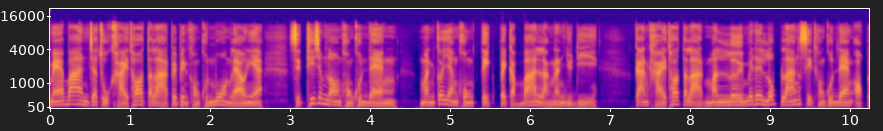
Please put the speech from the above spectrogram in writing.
แม้บ้านจะถูกขายทอดตลาดไปเป็นของคุณม่วงแล้วเนี่ย สิทธิจำนองของคุณแดง มันก็ยังคงติดไปกับบ้านหลังนั้นอยู่ดี การขายทอดตลาดมันเลยไม่ได้ลบล้างสิทธิ์ของคุณแดงออกไป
